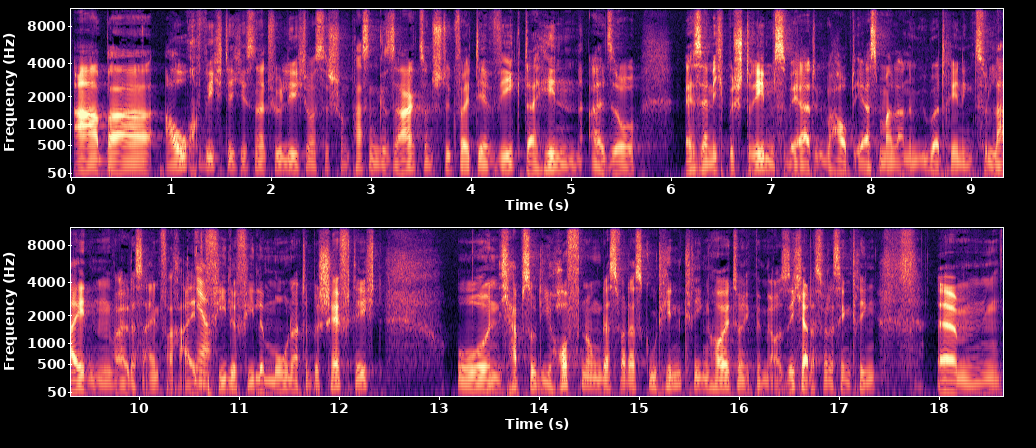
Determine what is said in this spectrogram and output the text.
Aber auch wichtig ist natürlich, du hast es schon passend gesagt, so ein Stück weit der Weg dahin. Also es ist ja nicht bestrebenswert, überhaupt erstmal an einem Übertraining zu leiden, weil das einfach einen Ja. viele, viele Monate beschäftigt. Und ich habe so die Hoffnung, dass wir das gut hinkriegen heute. Und ich bin mir auch sicher, dass wir das hinkriegen, ähm,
